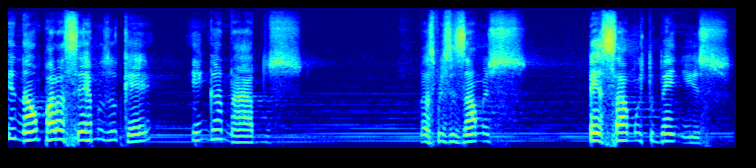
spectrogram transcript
e não para sermos o que? Enganados. Nós precisamos pensar muito bem nisso.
